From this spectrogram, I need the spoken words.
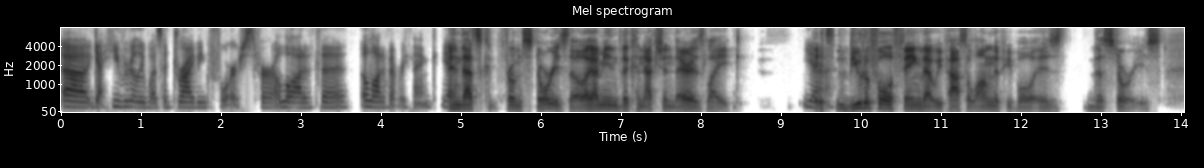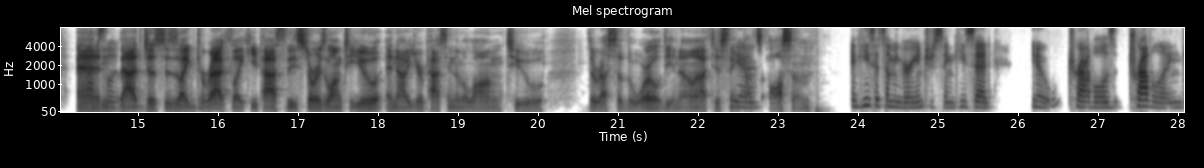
uh yeah he really was a driving force for a lot of the a lot of everything yeah and that's from stories though like i mean the connection there is like yeah it's the beautiful thing that we pass along to people is the stories and Absolutely. that just is like direct like he passed these stories along to you and now you're passing them along to the rest of the world, you know. I just think yeah. that's awesome. And he said something very interesting. He said, you know, travel is traveling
